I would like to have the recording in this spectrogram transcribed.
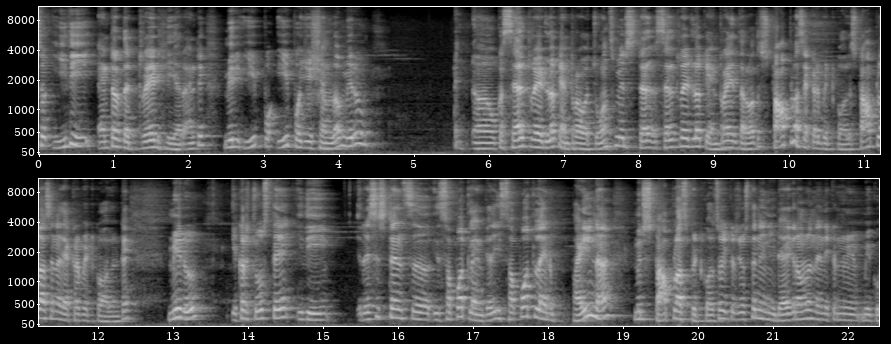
సో ఇది ఎంటర్ ద ట్రేడ్ హియర్ అంటే మీరు ఈ పొ ఈ పొజిషన్లో మీరు ఒక సెల్ ట్రేడ్లోకి ఎంటర్ అవ్వచ్చు. వన్స్ మీరు సెల్ సెల్ ట్రేడ్లోకి ఎంటర్ అయిన తర్వాత స్టాప్ లాస్ ఎక్కడ పెట్టుకోవాలి? స్టాప్ లాస్ అనేది ఎక్కడ పెట్టుకోవాలంటే మీరు ఇక్కడ చూస్తే ఇది రెసిస్టెన్స్ ఇది సపోర్ట్ లైన్ కదా. ఈ సపోర్ట్ లైన్ పైన మీరు స్టాప్ లాస్ పెట్టుకోవాలి. సో ఇక్కడ చూస్తే నేను ఈ డయాగ్రామ్లో నేను ఇక్కడ మీకు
